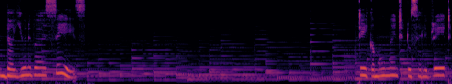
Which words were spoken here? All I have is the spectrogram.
The universe says, Take a moment to celebrate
